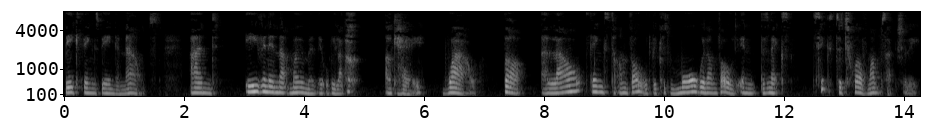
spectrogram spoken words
big things being announced. And even in that moment, it will be like, okay, wow. But allow things to unfold because more will unfold in the next six to 12 months, actually.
